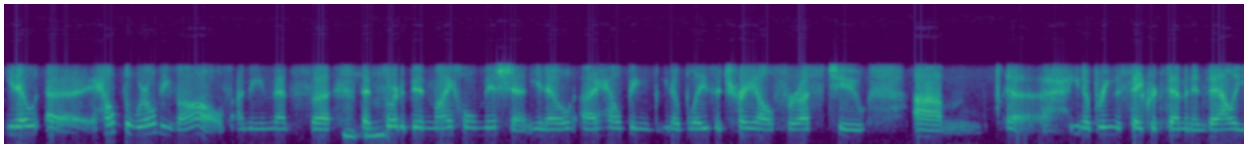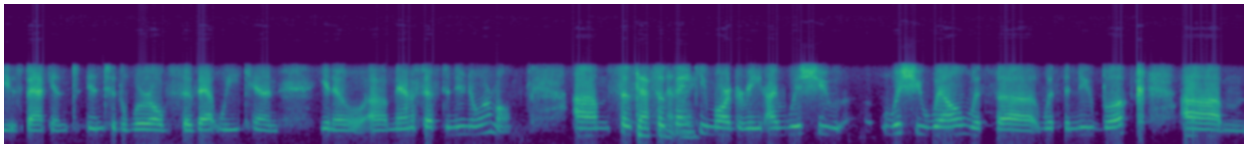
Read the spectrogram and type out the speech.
you know, uh, help the world evolve. I mean, that's uh, mm-hmm. that's sort of been my whole mission. You know, uh, helping you know blaze a trail for us to, um, uh, you know, bring the sacred feminine values back in, into the world so that we can, you know, uh, manifest a new normal. Um, so, Definitely. so thank you, Marguerite. I wish you wish you well with uh, with the new book. Um,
